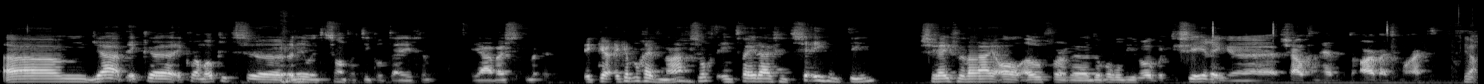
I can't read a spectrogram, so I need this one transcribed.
Um, ja, ik, ik kwam ook iets, een heel interessant artikel tegen. Ja, wij, ik, ik heb nog even nagezocht. In 2017 schreven wij al over uh, de rol die robotisering uh, zou gaan hebben op de arbeidsmarkt. Ja.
